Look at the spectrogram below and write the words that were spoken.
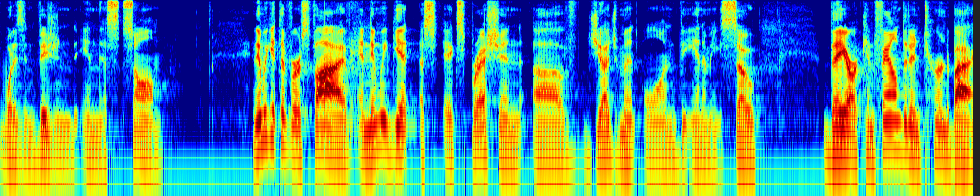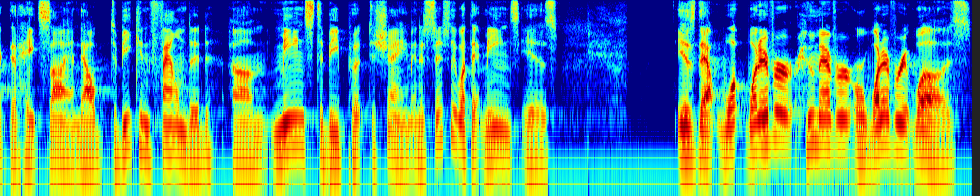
what is envisioned in this psalm. And then we get to verse 5, and then we get an expression of judgment on the enemies. So they are confounded and turned back that hate Zion. Now, to be confounded um, means to be put to shame. And essentially, what that means is, is that what, whatever, whomever, or whatever it was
